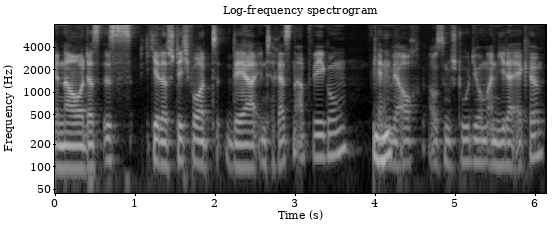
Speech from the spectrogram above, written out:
Genau, das ist hier das Stichwort der Interessenabwägung. Kennen mhm. wir auch aus dem Studium an jeder Ecke.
